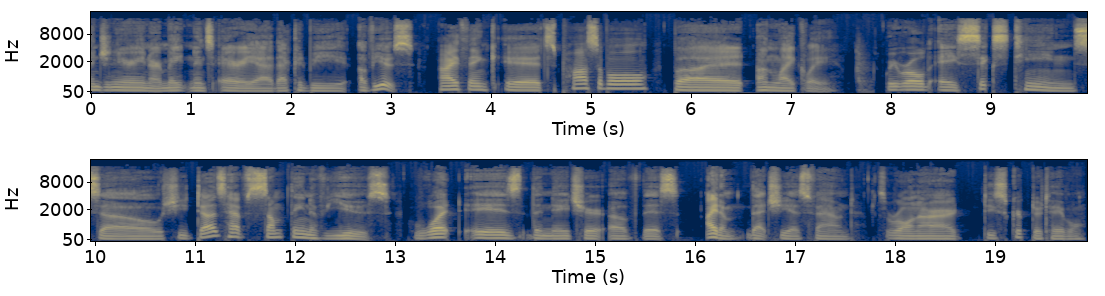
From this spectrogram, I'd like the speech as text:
engineering or maintenance area that could be of use? I think it's possible but unlikely. We rolled a 16, so she does have something of use. What is the nature of this item that she has found? So rolling our descriptor table.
